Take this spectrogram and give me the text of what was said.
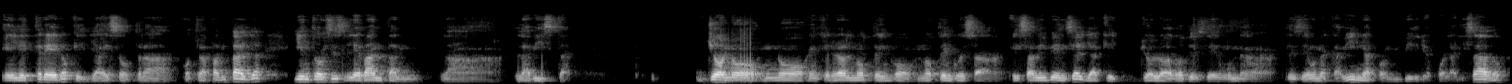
el letrero, que ya es otra, otra pantalla, y entonces levantan la, la vista. Yo no, no, en general no tengo, no tengo esa, esa vivencia, ya que yo lo hago desde una, desde una cabina con vidrio polarizado,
